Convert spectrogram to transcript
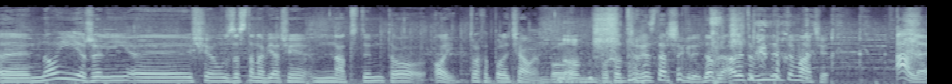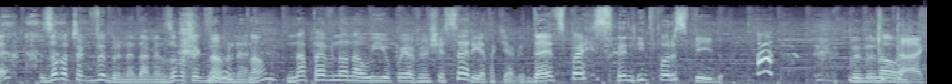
E, no i jeżeli e, się zastanawiacie nad tym, to oj, trochę poleciałem, bo, no. bo to trochę starsze gry. Dobra, ale to w innym temacie. Ale zobacz jak wybrnę, Damian, zobacz jak no, wybrnę. No. Na pewno na Wii U pojawią się serie takie jak Dead Space, Need for Speed. Wybrnąłem. Tak.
